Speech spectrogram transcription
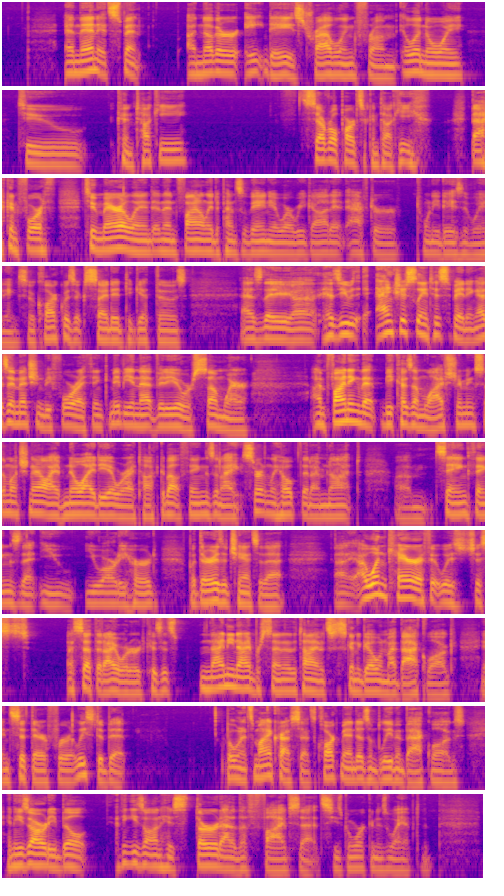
And then it spent another eight days traveling from Illinois to Kentucky, several parts of Kentucky, back and forth to Maryland, and then finally to Pennsylvania, where we got it after 20 days of waiting. So Clark was excited to get those as they uh, as he was anxiously anticipating. As I mentioned before, I think maybe in that video or somewhere, I'm finding that because I'm live streaming so much now, I have no idea where I talked about things, and I certainly hope that I'm not um, saying things that you you already heard. But there is a chance of that. Uh, I wouldn't care if it was just a set that I ordered because it's 99% of the time it's just going to go in my backlog and sit there for at least a bit. But when it's Minecraft sets, Clarkman doesn't believe in backlogs, and he's already built. I think he's on his third out of the five sets. He's been working his way up to the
